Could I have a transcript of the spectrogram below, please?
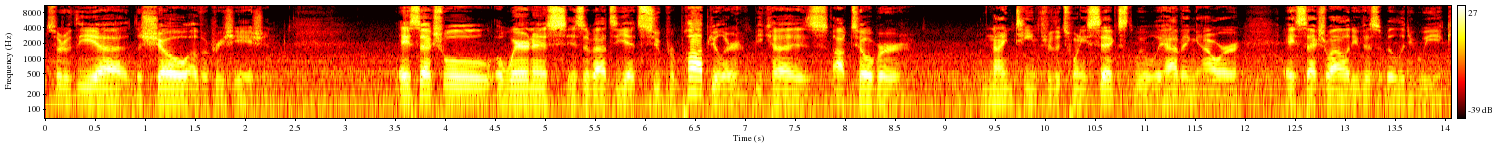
Sort of the uh, the show of appreciation. Asexual awareness is about to get super popular because October 19th through the 26th we will be having our Asexuality Visibility Week,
